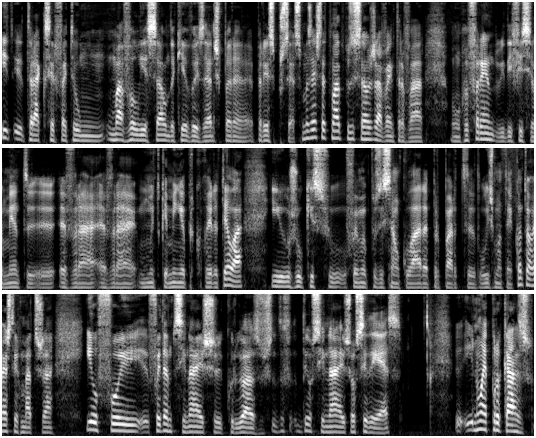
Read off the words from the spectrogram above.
e, terá que ser feita um, uma avaliação daqui a dois anos para, para esse processo. Mas esta tomada de posição já vem travar um referendo e dificilmente uh, haverá, haverá muito caminho a percorrer até lá e eu julgo que isso foi uma posição clara por parte de Luís Montenegro. Quanto ao resto, e remato já, ele foi, foi dando sinais curiosos, deu sinais ao CDS, e não é por acaso,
